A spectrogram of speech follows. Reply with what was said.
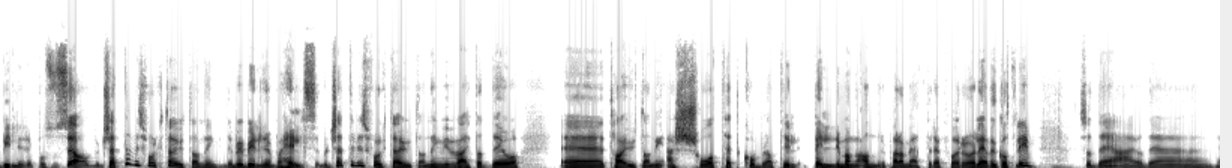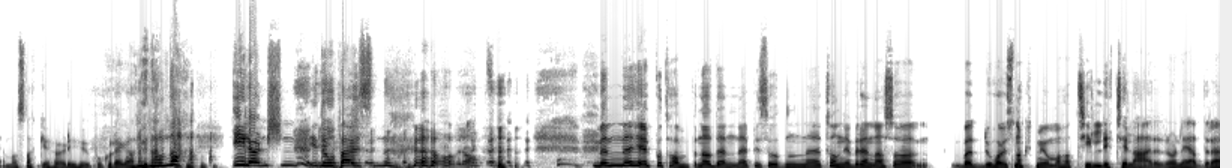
billigere på sosialbudsjettet hvis folk tar utdanning. Det blir billigere på helsebudsjettet hvis folk tar utdanning. Vi vet at det å eh, ta utdanning er så tett kobla til veldig mange andre parametere for å leve et godt liv. Så det er jo det jeg må snakke høl i huet på kollegaene mine om, da. I lunsjen, i dopausen, overalt. Men helt på tampen av denne episoden, Tonje Brenna, så du har jo snakket mye om å ha tillit til lærere og ledere,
